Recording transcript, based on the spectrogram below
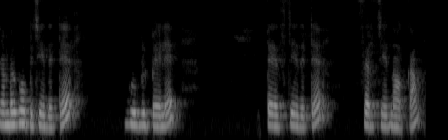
നമ്പർ കോപ്പി ചെയ്തിട്ട് ഗൂഗിൾ പേയിൽ പേസ്റ്റ് ചെയ്തിട്ട് സെർച്ച് ചെയ്ത് നോക്കാം.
